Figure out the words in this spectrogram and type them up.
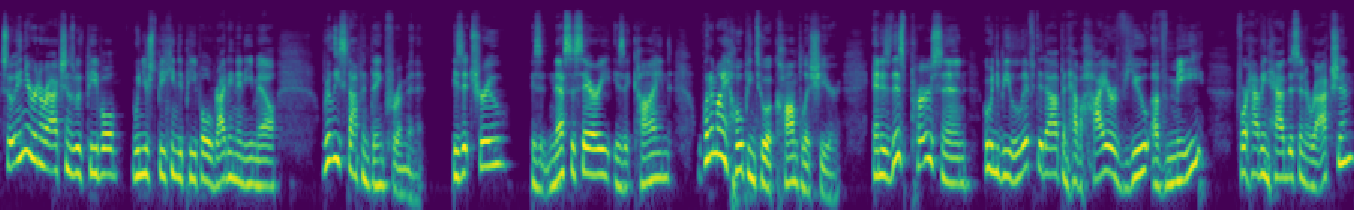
So, in your interactions with people, when you're speaking to people, writing an email, really stop and think for a minute. Is it true? Is it necessary? Is it kind? What am I hoping to accomplish here? And is this person going to be lifted up and have a higher view of me for having had this interaction?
